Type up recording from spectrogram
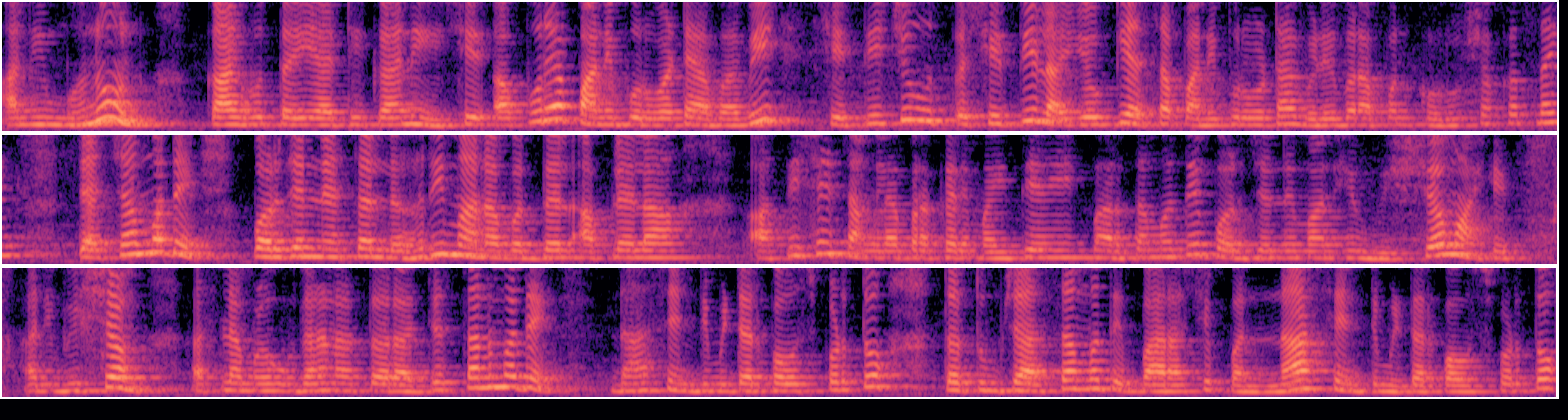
आणि म्हणून काय होतं या ठिकाणी? शे अपुऱ्या पाणीपुरवठ्याअभावी शेतीची उत् शेतीला योग्य असा पाणीपुरवठा वेळेवर आपण करू शकत नाही. त्याच्यामध्ये पर्जन्याच्या लहरीमानाबद्दल आपल्याला अतिशय चांगल्या प्रकारे माहिती आहे. भारतामध्ये पर्जन्यमान हे विषम आहे आणि विषम असल्यामुळे उदाहरणार्थ राजस्थानमध्ये दहा सेंटीमीटर पाऊस पडतो तर तुमच्या आसाममध्ये बाराशे पन्नास सेंटीमीटर पाऊस पडतो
